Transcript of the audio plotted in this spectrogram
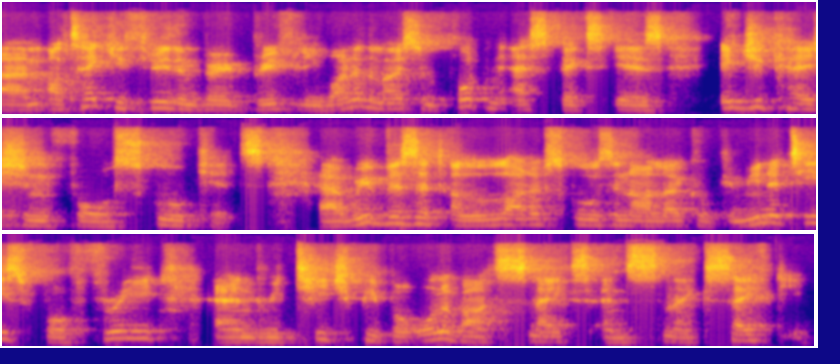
um, I'll take you through them very briefly. One of the most important aspects is education for school kids. Uh, we visit a lot of schools in our local communities for free, and we teach people all about snakes and snake safety.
